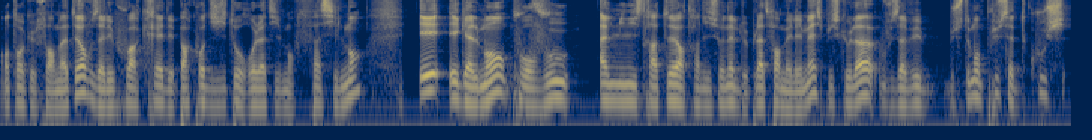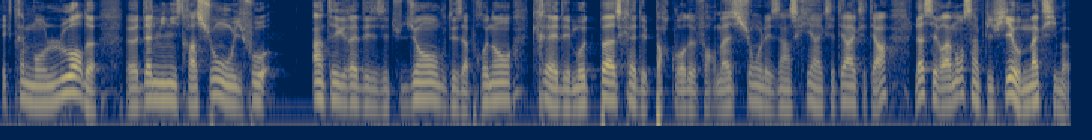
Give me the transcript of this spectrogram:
en tant que formateur, vous allez pouvoir créer des parcours digitaux relativement facilement, et également pour vous, administrateur traditionnel de plateforme LMS, puisque là, vous avez justement plus cette couche extrêmement lourde euh, d'administration où il faut intégrer des étudiants ou des apprenants, créer des mots de passe, créer des parcours de formation, les inscrire, etc. etc. Là, c'est vraiment simplifié au maximum.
